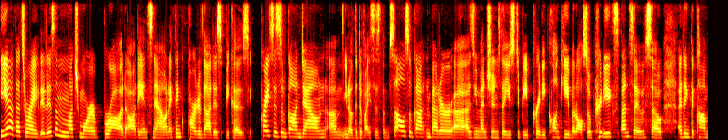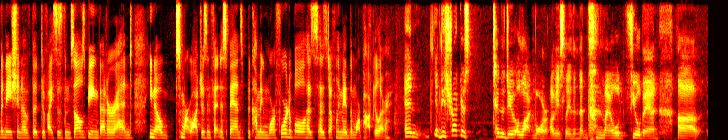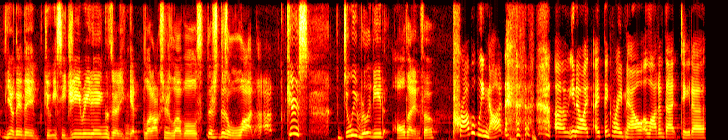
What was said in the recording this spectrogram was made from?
Yeah, that's right. It is a much more broad audience now. And I think part of that is because prices have gone down. Um, you know, the devices themselves have gotten better. Uh, as you mentioned, they used to be pretty clunky, but also pretty expensive. So I think the combination of the devices themselves being better and, you know, smartwatches and fitness bands becoming more affordable has, has definitely made them more popular. And these trackers tend to do a lot more, obviously, than, than my old fuel band. Uh, you know, they, they do ECG readings. you can get blood oxygen levels. There's there's a lot. I'm curious. Do we really need all that info? Probably not. um, you know, I, I think right now a lot of that data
